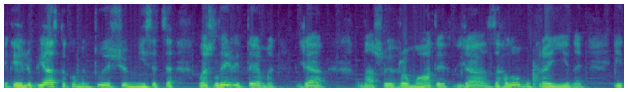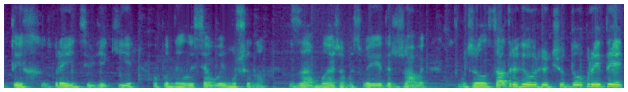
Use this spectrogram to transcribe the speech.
який люб'язно коментує щомісяця важливі теми для нашої громади, для загалом України і тих українців, які опинилися вимушено за межами своєї держави. Отже, Олександр Георгійовичу, добрий день.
